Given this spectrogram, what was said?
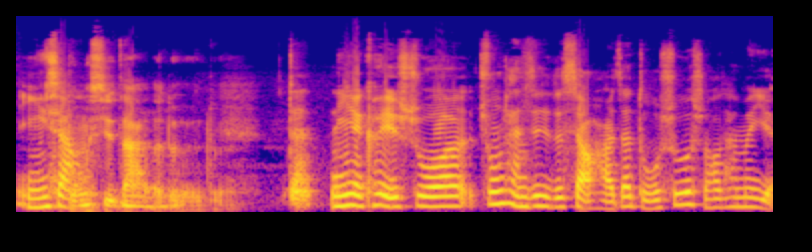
影响东西在的，对对对。但你也可以说，中产阶级的小孩在读书的时候，他们也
